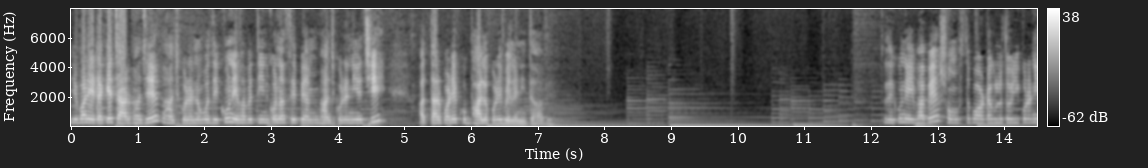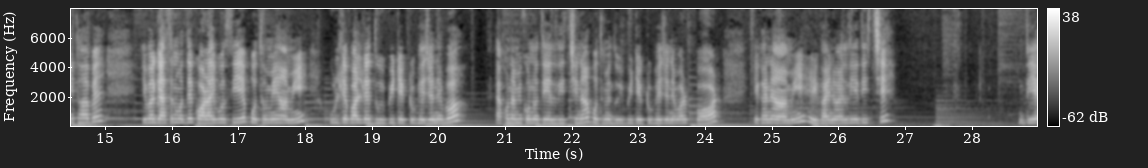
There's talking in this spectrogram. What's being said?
এবার এটাকে চার ভাঁজে ভাঁজ করে নেব। দেখুন, এভাবে তিন কোনা শেপে আমি ভাঁজ করে নিয়েছি। আর তারপরে খুব ভালো করে বেলে নিতে হবে। তো দেখুন, এইভাবে সমস্ত পরোটাগুলো তৈরি করে নিতে হবে। এবার গ্যাসের মধ্যে কড়াই বসিয়ে প্রথমে আমি উল্টে পাল্টে দুই পিঠ একটু ভেজে নেব। এখন আমি কোনো তেল দিচ্ছি না, প্রথমে দুই পিঠ একটু ভেজে নেবার পর এখানে আমি রিফাইন অয়েল দিয়ে দিচ্ছি। দিয়ে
